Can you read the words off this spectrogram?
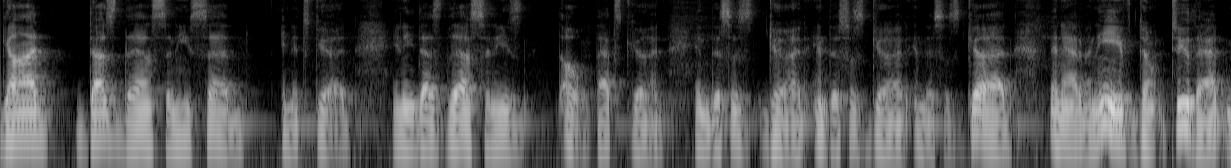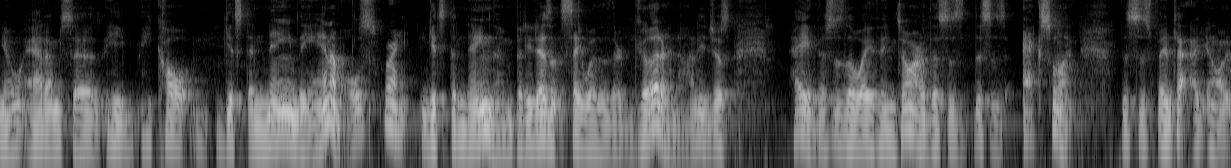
God does this, and He said, and it's good, and He does this, and He's oh, that's good, and this is good, and this is good, and this is good. And Adam and Eve don't do that. You know, Adam says he he call gets to name the animals, Right. he gets to name them, but he doesn't say whether they're good or not. He just, hey, this is the way things are. This is this is excellent. This is fantastic. You know,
